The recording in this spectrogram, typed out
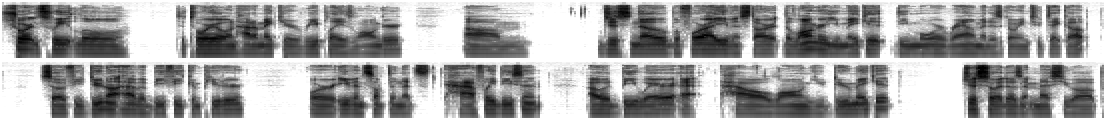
short and sweet little tutorial on how to make your replays longer. Um, just know before I even start, the longer you make it, the more RAM it is going to take up. So if you do not have a beefy computer or even something that's halfway decent, I would beware at how long you do make it, just so it doesn't mess you up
